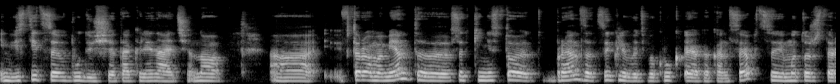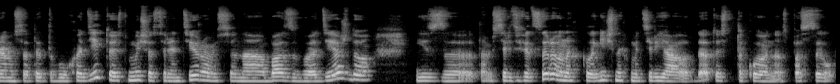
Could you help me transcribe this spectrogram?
инвестиция в будущее, так или иначе. Но э, второй момент, э, все-таки не стоит бренд зацикливать вокруг эко-концепции. Мы тоже стараемся от этого уходить. То есть мы сейчас ориентируемся на базовую одежду из э, там, сертифицированных экологичных материалов. Да? То есть такой у нас посыл.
